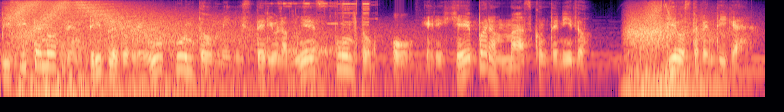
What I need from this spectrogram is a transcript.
Visítanos en www.ministeriolamies.org para más contenido. Dios te bendiga.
